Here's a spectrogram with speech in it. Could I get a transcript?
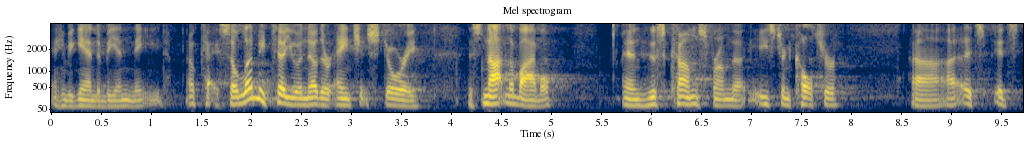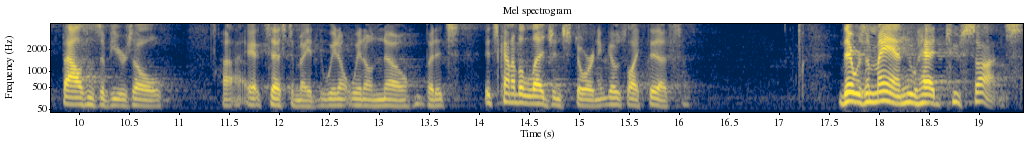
and he began to be in need. Okay, so let me tell you another ancient story that's not in the Bible, and this comes from the Eastern culture. Uh, it's, it's thousands of years old. Uh, it's estimated. We don't, we don't know, but it's, it's kind of a legend story, and it goes like this There was a man who had two sons,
